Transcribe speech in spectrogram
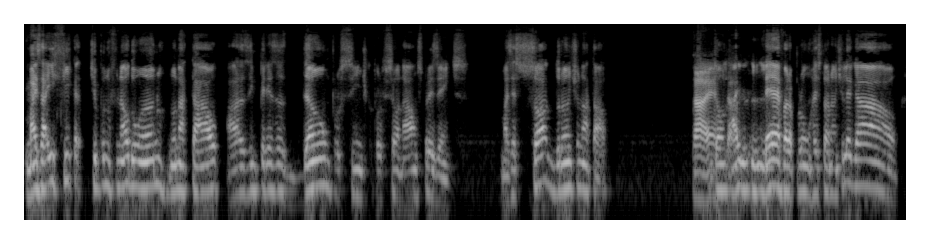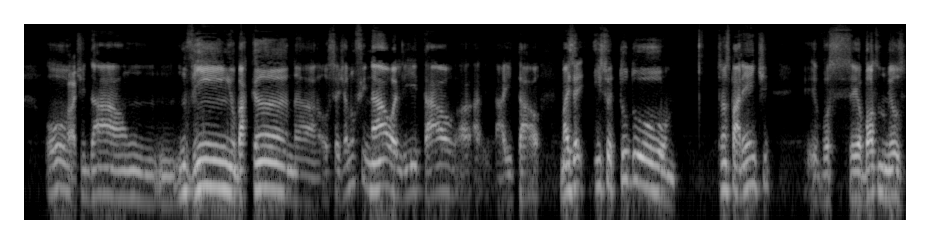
mas aí fica, tipo, no final do ano, no Natal, as empresas dão para o síndico profissional uns presentes. Mas é só durante o Natal. Ah, é? Então, tá. aí leva para um restaurante legal, ou Pode. te dá um, um, vinho bacana, ou seja, no final ali e tal, aí tal. Mas é, isso é tudo transparente. Você, eu boto no meus,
